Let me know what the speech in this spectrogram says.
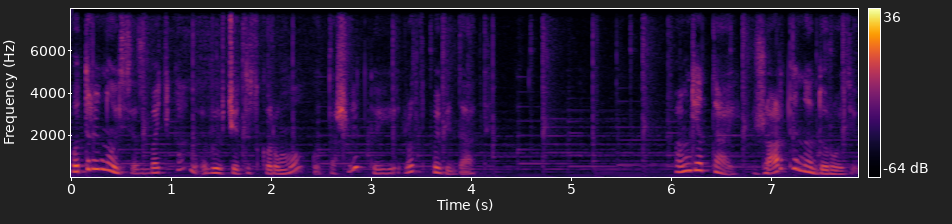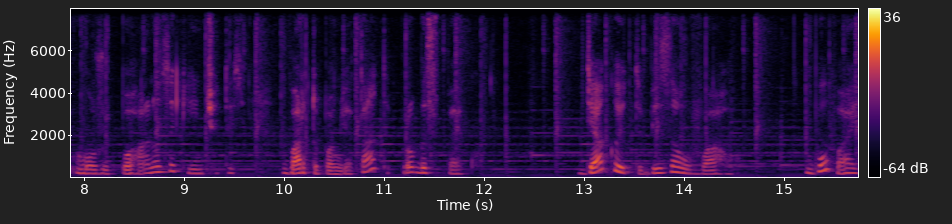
Потренуйся з батьками вивчити скоромовку та швидко її розповідати. Пам'ятай, жарти на дорозі можуть погано закінчитись. Варто пам'ятати про безпеку. Дякую тобі за увагу. Бувай!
